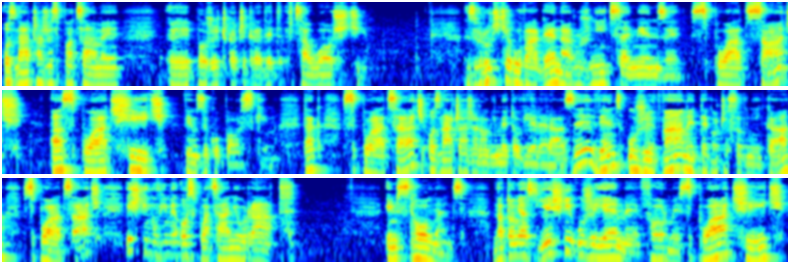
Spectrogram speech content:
oznacza, że spłacamy y, pożyczkę czy kredyt w całości. Zwróćcie uwagę na różnicę między spłacać a spłacić w języku polskim. Tak? Spłacać oznacza, że robimy to wiele razy, więc używamy tego czasownika spłacać, jeśli mówimy o spłacaniu rat. Installments. Natomiast jeśli użyjemy formy spłacić,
